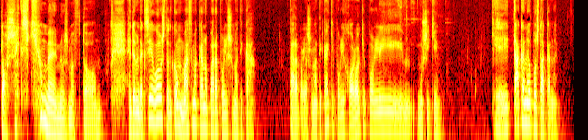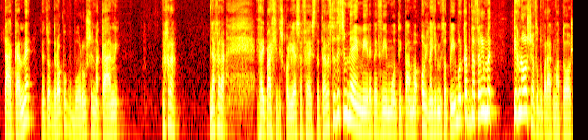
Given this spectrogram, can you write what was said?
τόσο εξοικειωμένος με αυτό. Εν τω μεταξύ εγώ στο δικό μου μάθημα κάνω πάρα πολύ σωματικά. Πάρα πολλά σωματικά και πολύ χορό και πολύ μουσική. Και τα έκανε όπως τα έκανε. Τα έκανε με τον τρόπο που μπορούσε να κάνει μια χαρά. Μια χαρά. Θα υπάρχει δυσκολία σαφέστατα, αλλά αυτό δεν σημαίνει, ρε παιδί μου, ότι πάμε όλοι να γίνουμε ηθοποιοί. Μπορεί κάποιοι να θέλουμε τη γνώση αυτού του πράγματος.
